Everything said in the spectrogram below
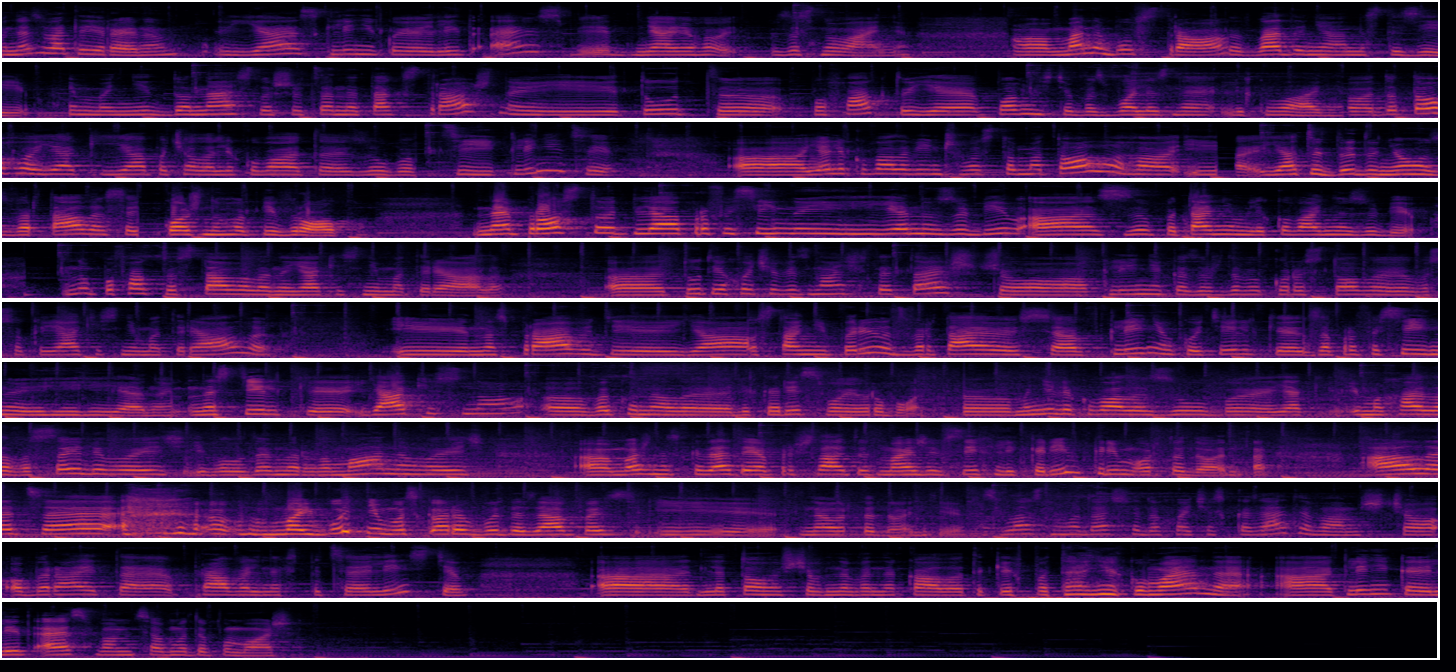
Мене звати Ірина. Я з клінікою Elite S від дня його заснування. У мене був страх введення анестезії. Мені донесло, що це не так страшно, і тут е, по факту є повністю безболізне лікування. До того як я почала лікувати зуби в цій клініці. Я лікувала в іншого стоматолога, і я туди до нього зверталася кожного півроку. Не просто для професійної гігієни зубів, а з питанням лікування зубів. Ну, по факту ставили неякісні матеріали. Е, Тут я хочу відзначити те, що клініка завжди використовує високоякісні матеріали. І насправді я останній період звертаюся в клініку тільки за професійною гігієною. Настільки якісно е, виконали лікарі свою роботу. Е, Мені лікували зуби як і Михайло Васильович, і Володимир Романович. Можна сказати, я прийшла тут майже всіх лікарів, крім ортодонта. Але це в майбутньому скоро буде запис і на ортодонтію. З власного досвіду хочу сказати вам, що обирайте правильних спеціалістів для того, щоб не виникало таких питань, як у мене. А клініка Elite S вам в цьому допоможе.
